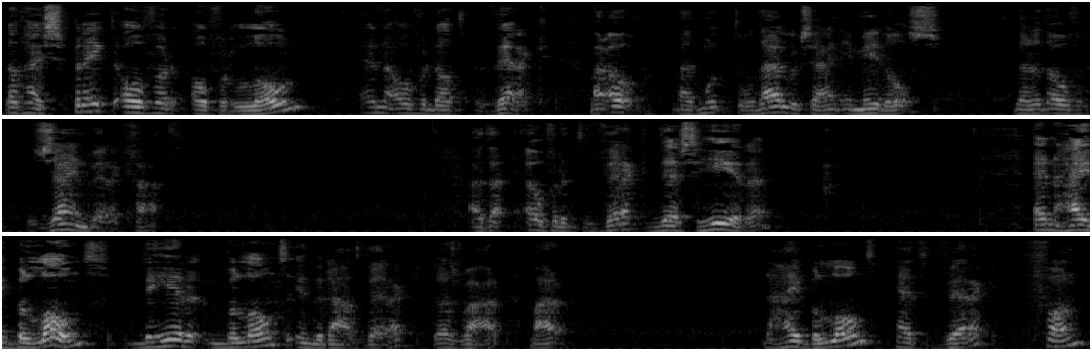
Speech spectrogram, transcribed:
dat hij spreekt over, over loon en over dat werk. Maar oh, het moet toch duidelijk zijn inmiddels dat het over zijn werk gaat. Over het werk des Heren. En hij beloont, de Heer beloont inderdaad werk, dat is waar, maar hij beloont het werk van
